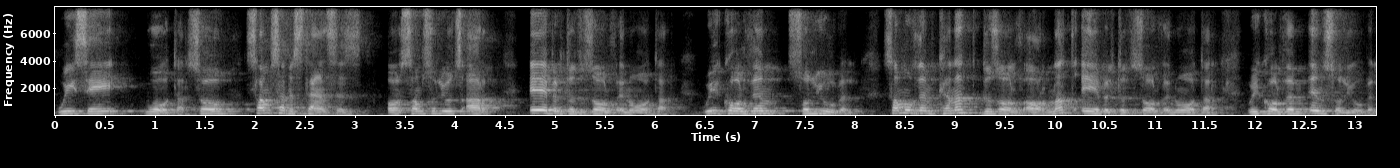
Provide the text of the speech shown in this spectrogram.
we say water so some substances or some solutes are able to dissolve in water we call them soluble. Some of them cannot dissolve or not able to dissolve in water. We call them insoluble.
